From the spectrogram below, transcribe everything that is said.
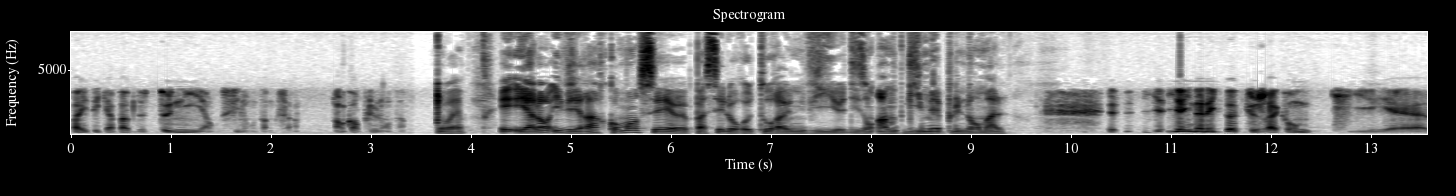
pas été capable de tenir aussi longtemps que ça, encore plus longtemps. Ouais. Et, et, alors, Yves Gérard, comment s'est euh, passé le retour à une vie, euh, disons, entre guillemets, plus normale? Il y a une anecdote que je raconte qui est euh,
